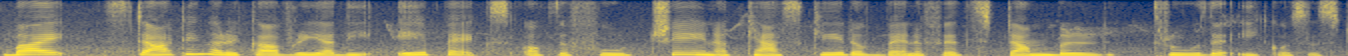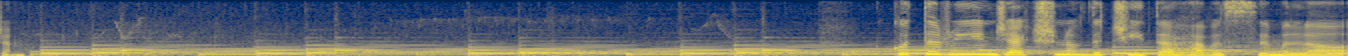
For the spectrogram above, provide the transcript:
By starting a recovery at the apex of the food chain, a cascade of benefits tumbled through the ecosystem. Could the reinjection of the cheetah have a similar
